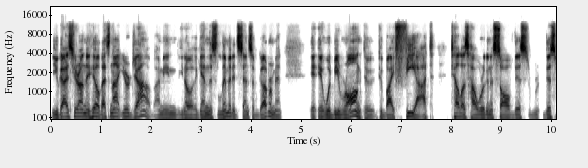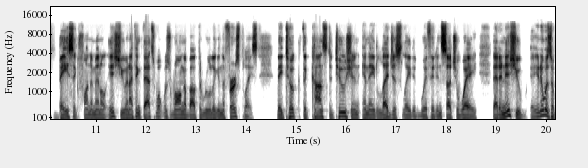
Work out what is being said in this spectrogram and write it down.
You guys here on the Hill, that's not your job. I mean, you know, again, this limited sense of government it, it would be wrong to to by fiat tell us how we're going to solve this this basic fundamental issue. And i think that's what was wrong about the ruling in the first place. They took the constitution and they legislated with it in such a way that an issue and it was a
